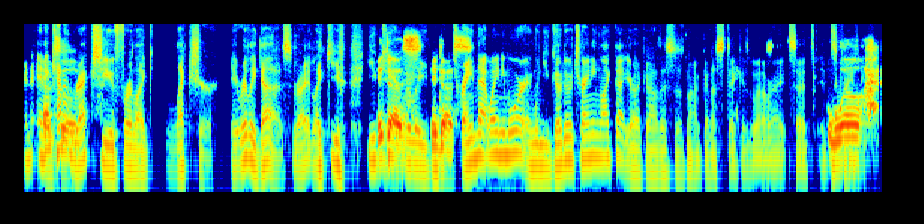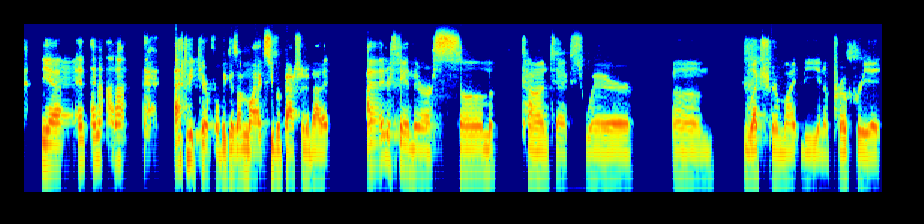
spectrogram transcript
And, and it kind of wrecks you for like lecture. It really does, right? Like you you it can't does. really it does. train that way anymore. And when you go to a training like that, you're like, oh, this is not going to stick as well, right? So it's, it's well, crazy. yeah, and and I, I have to be careful because I'm like super passionate about it. I understand there are some contexts where um, lecture might be an appropriate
